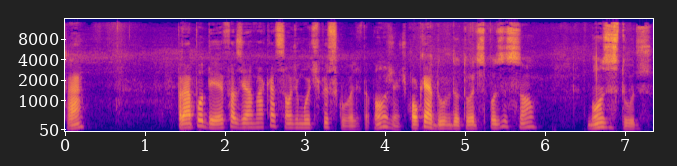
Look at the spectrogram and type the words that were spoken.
tá? Para poder fazer a marcação de múltipla escolha, tá bom, gente? Qualquer dúvida eu estou à disposição. Bons estudos.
